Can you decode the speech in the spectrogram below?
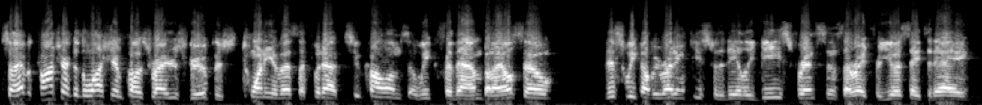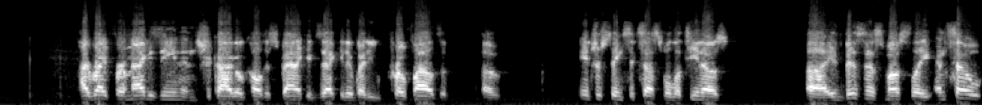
So I have a contract with the Washington Post Writers Group. There's 20 of us. I put out two columns a week for them, but I also this week I'll be writing a piece for the Daily Beast. For instance, I write for USA Today. I write for a magazine in Chicago called Hispanic Executive. I do profiles of, of interesting, successful Latinos uh, in business mostly. And so,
